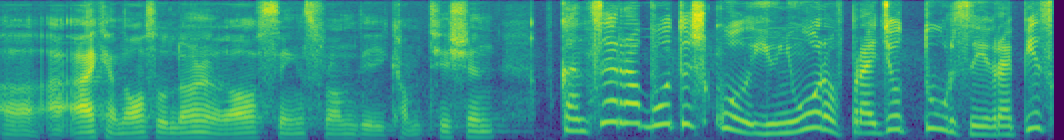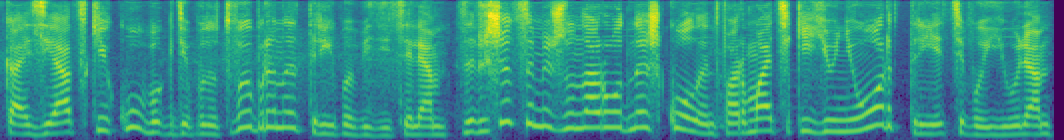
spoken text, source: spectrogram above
I can also learn a lot of things from the competition. В конце работы школы юниоров пройдет тур за Европейско-Азиатский кубок, где будут выбраны три победителя. Завершится Международная школа информатики юниор 3 июля.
